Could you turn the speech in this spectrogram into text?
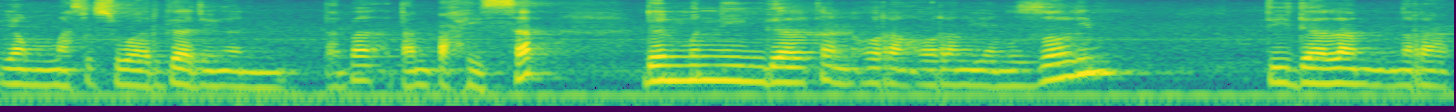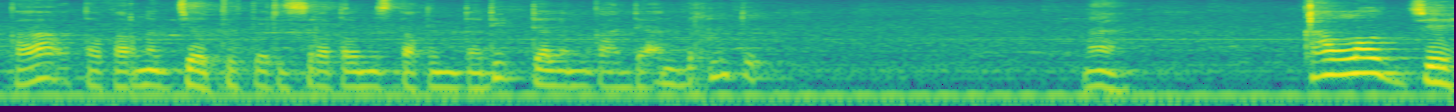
yang masuk surga dengan tanpa, tanpa hisab dan meninggalkan orang-orang yang zalim di dalam neraka atau karena jatuh dari siratul mustaqim tadi dalam keadaan berlutut. Nah, kalau J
